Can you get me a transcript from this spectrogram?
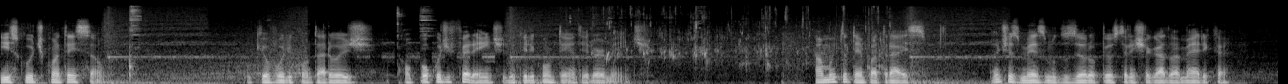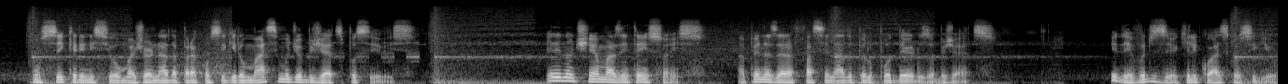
E escute com atenção. O que eu vou lhe contar hoje é um pouco diferente do que lhe contei anteriormente. Há muito tempo atrás, Antes mesmo dos europeus terem chegado à América, um Seeker iniciou uma jornada para conseguir o máximo de objetos possíveis. Ele não tinha más intenções, apenas era fascinado pelo poder dos objetos. E devo dizer que ele quase conseguiu.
